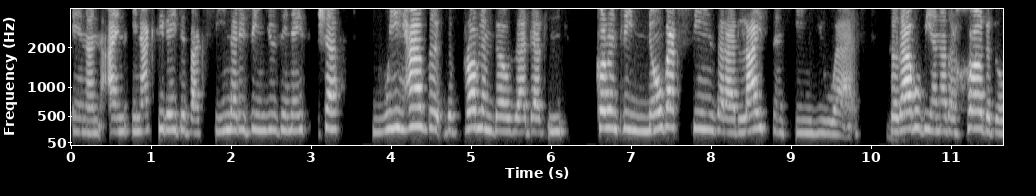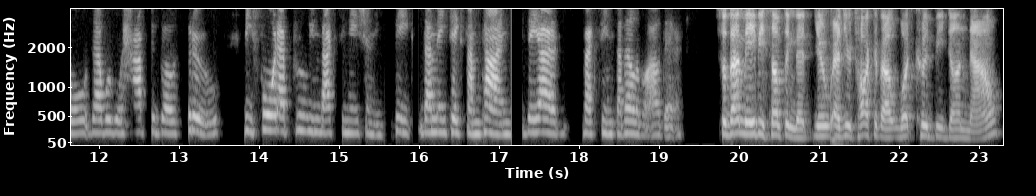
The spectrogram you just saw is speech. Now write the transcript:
and an, an inactivated vaccine that is being used in Asia. We have the, the problem, though, that there are currently no vaccines that are licensed in US. So that will be another hurdle that we will have to go through before approving vaccination in pigs. That may take some time. There are vaccines available out there. So that may be something that you, as you talked about, what could be done now.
